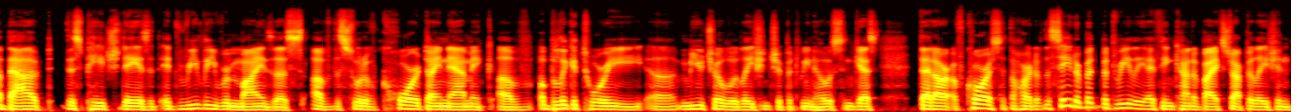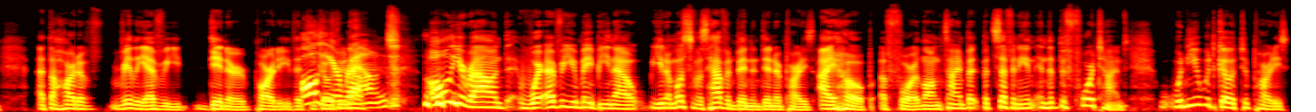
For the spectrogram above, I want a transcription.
about this page today is that it really reminds us of the sort of core dynamic of obligatory uh, mutual relationship between host and guest that are, of course, at the heart of the seder, but but really, I think, kind of by extrapolation, at the heart of really every dinner party that all you go year to round. Now. All year round, wherever you may be now, you know, most of us haven't been in dinner parties, I hope, for a long time. But but Stephanie, in, in the before times, when you would go to parties,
